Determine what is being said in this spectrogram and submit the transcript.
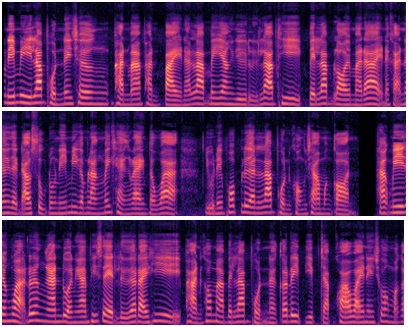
พวกนี้มีลาบผลในเชิงผ่านมาผ่านไปนะลาบไม่ยั่งยืนหรือลาบที่เป็นลาบลอยมาได้นะคะ เนื่องจากดาวศุกร์ตรงนี้มีกำลังไม่แข็งแรงแต่ว่าอยู่ในภพเรือนลาบผลของชาวมังกร หากมีจังหวะเรื่องงานด่วนงานพิเศษ หรืออะไรที่ผ่านเข้ามาเป็นลาบผลนะก็รีบหยิบจับคว้าไว้ในช่วงมก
